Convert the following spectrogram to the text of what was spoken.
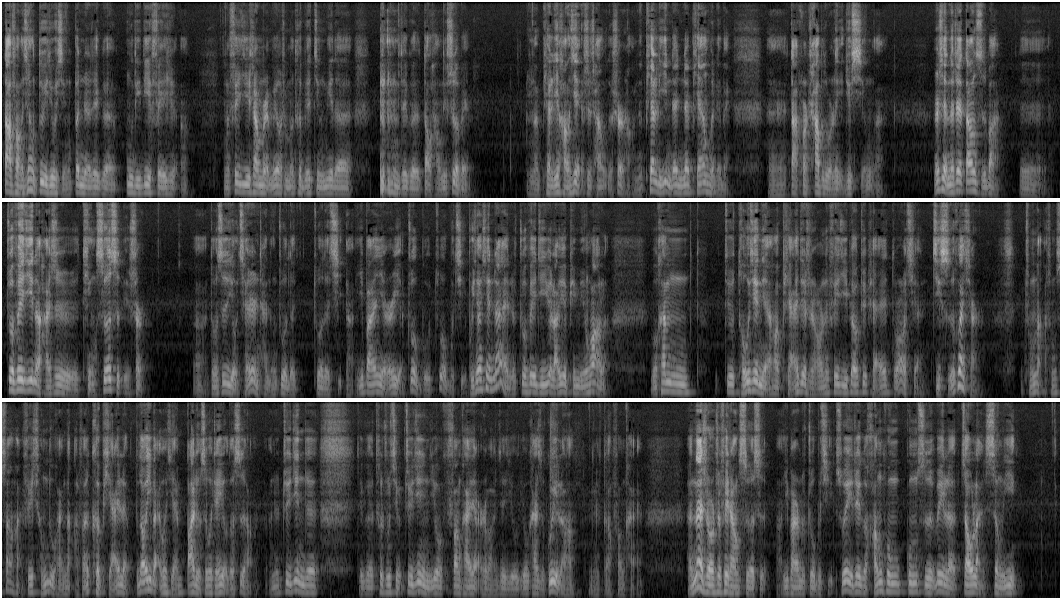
大方向对就行，奔着这个目的地飞去啊，那飞机上面也没有什么特别精密的 这个导航的设备，那偏离航线也是常有的事儿哈，那偏离你再你再偏回来呗。嗯，大框差不多了也就行啊，而且呢，在当时吧，呃，坐飞机呢还是挺奢侈的事儿，啊，都是有钱人才能坐得坐得起啊，一般人也坐不坐不起，不像现在这坐飞机越来越平民化了。我看就头些年哈，便宜的时候那飞机票最便宜多少钱？几十块钱，从哪从上海飞成都还是哪，反正可便宜了，不到一百块钱，八九十块钱有的是哈。反正最近这。这个特殊情最近又放开点儿是吧？这又又开始贵了哈，刚放开，啊那时候是非常奢侈啊，一般人都坐不起。所以这个航空公司为了招揽生意，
